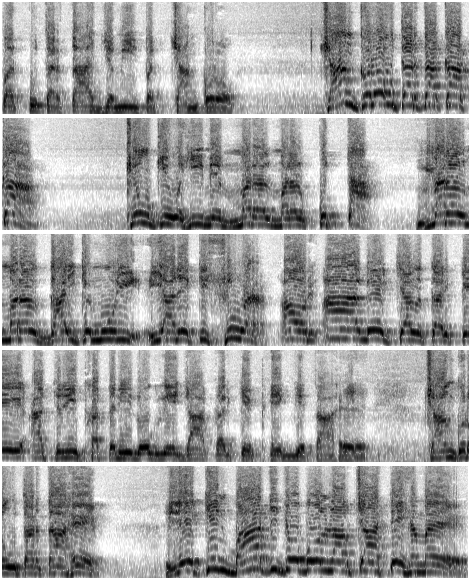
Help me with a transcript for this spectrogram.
पर उतरता ज़मीन पर चांकरो। चांकरो उतरता काका। क्योंकि वही में मरल मरल कुत्ता, मरल मरल गाय के मूरी, यानी कि सुअर, और आगे चल करके अतरी फतरी लोग ले जा करके फेंक देता है। चांकरो उतरता है। लेकिन बात जो बोलना चाहते हैं मैं,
